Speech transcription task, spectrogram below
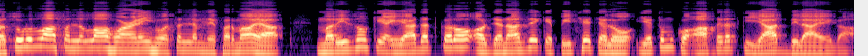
رسول اللہ صلی اللہ علیہ وسلم نے فرمایا مریضوں کی عیادت کرو اور جنازے کے پیچھے چلو، یہ تم کو آخرت کی یاد دلائے گا۔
